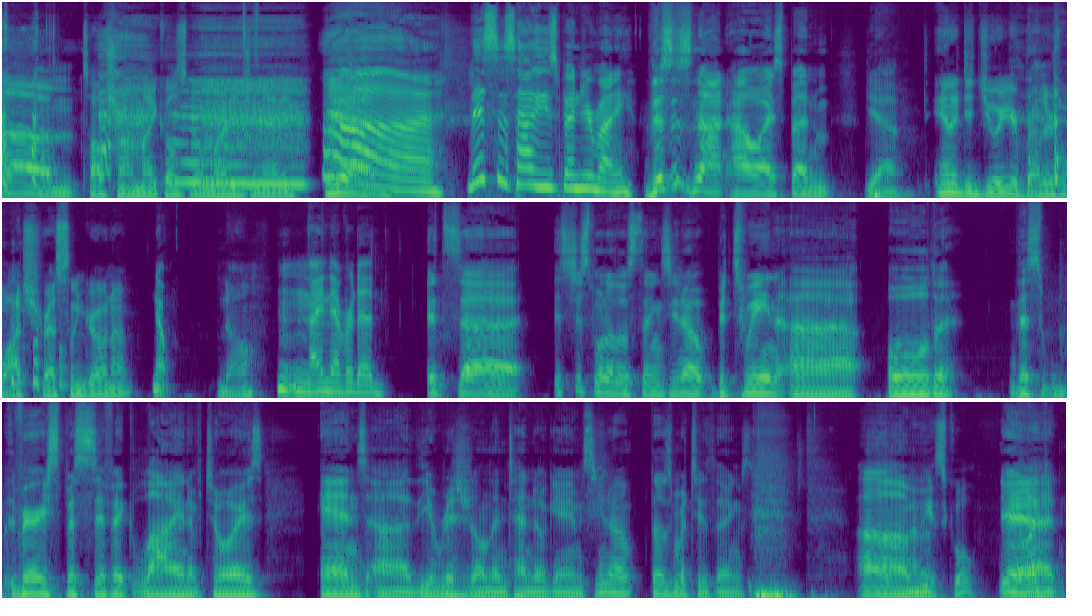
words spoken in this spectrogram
Um, It's all Shawn Michaels, no Marty Jannetty. yeah, Ah, this is how you spend your money. this is not how I spend. Yeah, Anna, did you or your brothers watch wrestling growing up? No. No? Mm-mm, I never did. it's uh, it's just one of those things. You know, between uh, old this very specific line of toys and uh, the original Nintendo games. You know, those are my two things. I Um, think it's cool. Yeah, like it.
